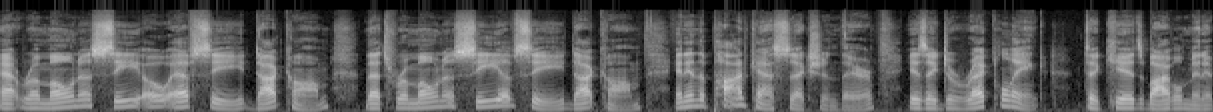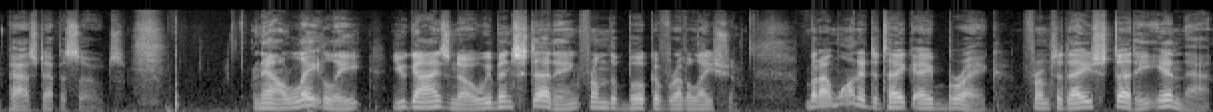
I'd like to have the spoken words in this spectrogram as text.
at ramonacofc.com. That's ramonacofc.com. And in the podcast section there is a direct link to Kids Bible Minute past episodes. Now, lately, you guys know we've been studying from the book of Revelation, but I wanted to take a break from today's study in that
